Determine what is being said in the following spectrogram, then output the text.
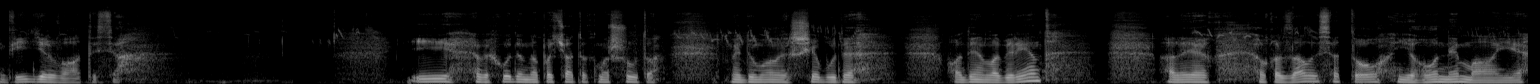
відірватися. І виходимо на початок маршруту. Ми думали, ще буде один лабіринт, але як оказалося, то його немає.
